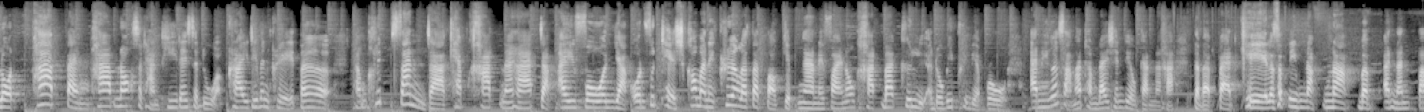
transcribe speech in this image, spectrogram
โหลดภาพ แต่งภาพนอกสถานที่ได้สะดวกใครที่เป็นครีเอเตอร์ทำคลิปสั้นจากแคปคัตนะคะ จาก iPhone อยากโอนฟุตเทจเข้ามาในเครื่องแล้วตัดต่อเก็บงานใน Final Cut มากขึ้นหรือ Adobe Premiere Pro อันนี้ก็สามารถทำได้เช่นเดียวกันนะคะ แต่แบบ 8K แล้วสตรีมหนักๆ แบบอันนั้นไป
